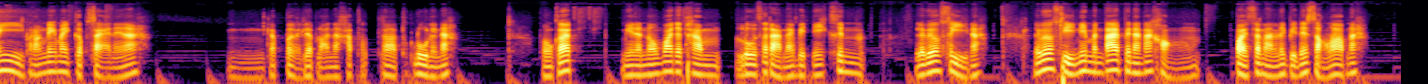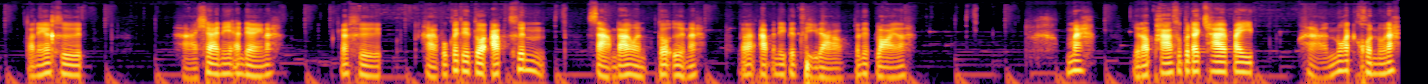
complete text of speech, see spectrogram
นี่พลังเด้งไม่เกือบแสนเลยนะ อืมก็เปิดเรียบร้อยนะครับสำหรับทุกรูเลยนะ ผมก็ มีแนวโน้มว่าจะทำรูสนามแรงบิดนี้ขึ้นเลเวลสี่นะเลเวลสี่นี่มันได้เป็นทางด้านของปล่อยสนามแรงบิดได้สองรอบนะ ตอนนี้ก็คือหาแค่นี้อันเดียวเองนะ ก็คือหาปุ๊บก็จะตัวอัพขึ้นสามดาวเหมือนตัวอื่นนะ แล้วอัพอันนี้เป็นสี่ดาวก็เรียบร้อยนะ มา เดี๋ยวเราพาซูเปอร์ดักชายไปหานวดคนดูนะ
